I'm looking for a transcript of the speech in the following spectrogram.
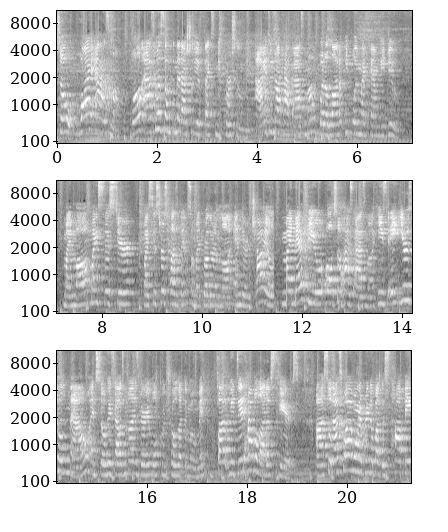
So why asthma? Well, asthma is something that actually affects me personally. I do not have asthma, but a lot of people in my family do. My mom, my sister, my sister's husband, so my brother-in-law, and their child. My nephew also has asthma. He's eight years old now, and so his asthma is very well controlled at the moment, but we did have a lot of scares. Uh, so that's why I want to bring about this topic.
